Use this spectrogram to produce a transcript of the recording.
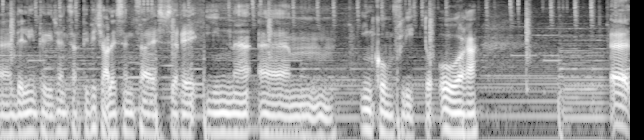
eh, dell'intelligenza artificiale senza essere in... Ehm, in conflitto. Ora, eh,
